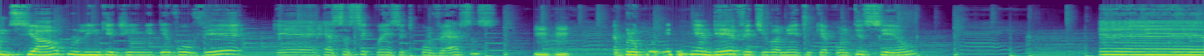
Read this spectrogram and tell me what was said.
judicial para o LinkedIn me devolver é, essa sequência de conversas Uhum. é para eu poder entender efetivamente o que aconteceu. É,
